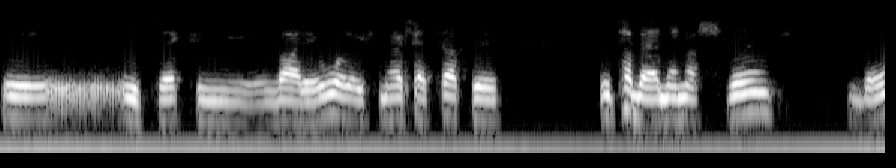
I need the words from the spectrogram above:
Eh, utveckling varje år liksom. Jag har klättrat i, i tabellerna. Det, det har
